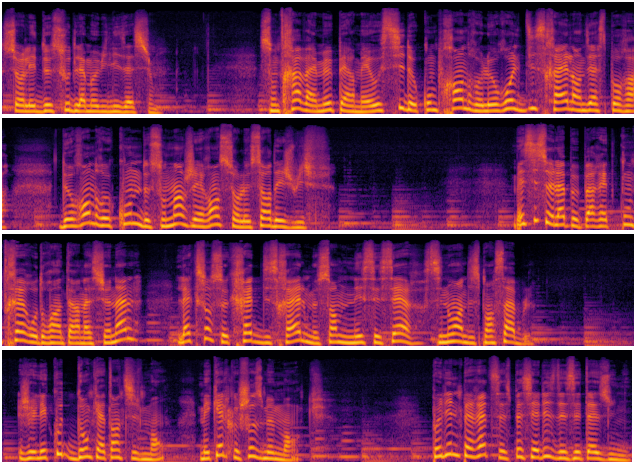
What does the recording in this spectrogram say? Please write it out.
sur les dessous de la mobilisation. Son travail me permet aussi de comprendre le rôle d'Israël en diaspora, de rendre compte de son ingérence sur le sort des Juifs. Mais si cela peut paraître contraire au droit international, l'action secrète d'Israël me semble nécessaire, sinon indispensable. Je l'écoute donc attentivement mais quelque chose me manque. Pauline Peretz est spécialiste des États-Unis.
